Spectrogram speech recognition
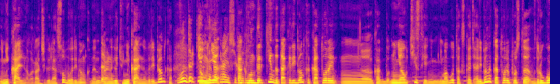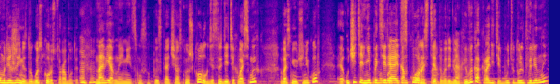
уникального, раньше говорили особого ребенка, наверное, Да. правильно говорить уникального ребенка, то Вундеркинда, мне, как раньше как говорили. вундеркинда, так и ребенка, который, э, как бы, ну не аутист, я не, не могу так сказать, а ребенок, который просто в другом режиме, с другой скоростью работает. Мгм. Наверное, имеет смысл поискать частную школу, где среди этих восьмых, восьми учеников э, учитель не потеряет скорость этого ребенка. да. И вы, как родитель, будете удовлетворены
